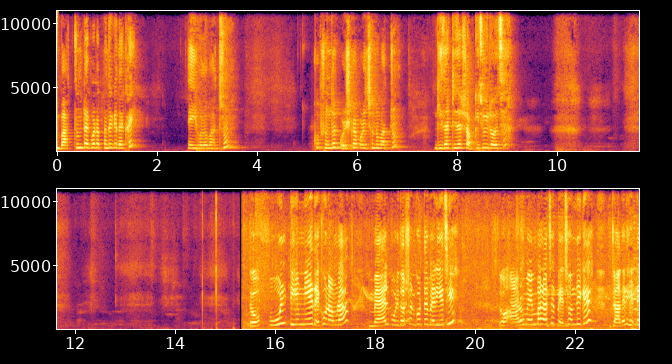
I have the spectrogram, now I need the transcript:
বাথরুমটা একবার আপনাদেরকে দেখাই। এই হলো বাথরুম খুব সুন্দর, পরিষ্কার, পরিচ্ছন্ন বাথরুম গিজার টিজার সব কিছুই রয়েছে। তো ফুল টিম নিয়ে দেখুন আমরা ম্যাল পরিদর্শন করতে বেরিয়েছি। তো আরও মেম্বার আছে পেছন দিকে যাদের হেঁটে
